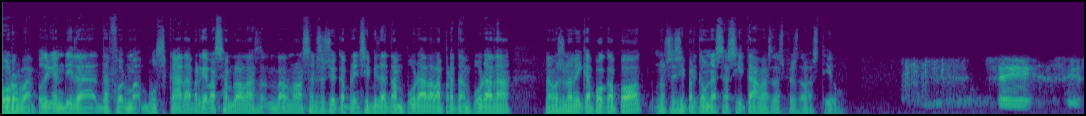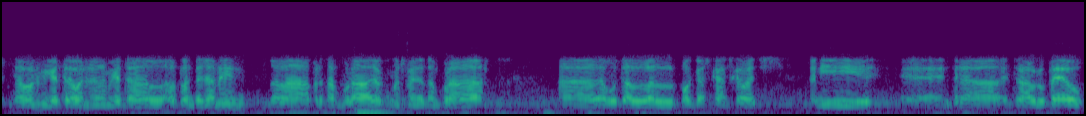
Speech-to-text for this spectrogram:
corba, podríem dir, de, de forma buscada, perquè va semblar la, va donar la sensació que a principi de temporada, la pretemporada, anaves una mica a poc a poc, no sé si perquè ho necessitaves després de l'estiu. Sí, sí, estava una miqueta, bueno, una miqueta el, el plantejament de la pretemporada, el començament de temporada, eh, degut al, al poc descans que vaig tenir eh, entre, entre l'europeu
